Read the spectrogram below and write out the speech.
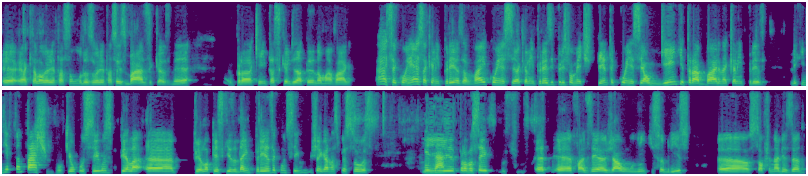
é, é aquela orientação, uma das orientações básicas, né? Para quem está se candidatando a uma vaga. Ah, você conhece aquela empresa? Vai conhecer aquela empresa e principalmente tenta conhecer alguém que trabalhe naquela empresa LinkedIn é fantástico, porque eu consigo, pela, uh, pela pesquisa da empresa, consigo chegar nas pessoas. Exato. E para você é, é, fazer já um link sobre isso, uh, só finalizando,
